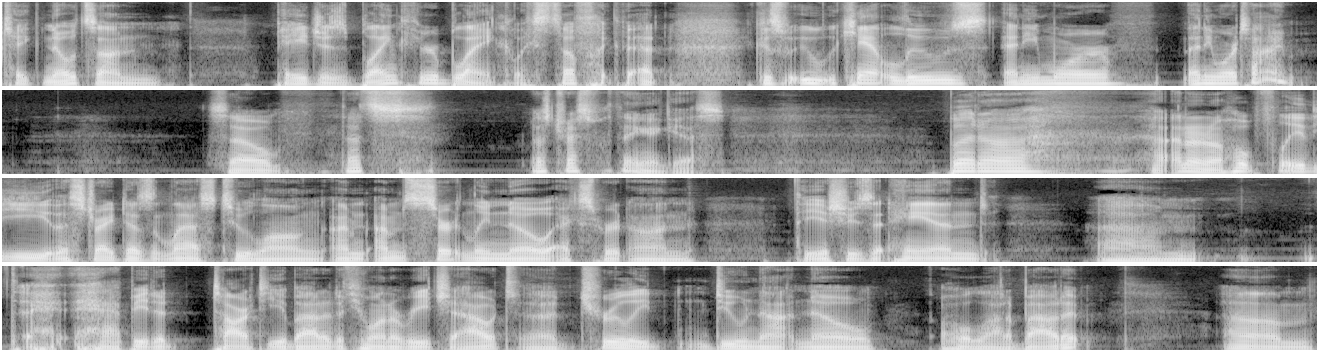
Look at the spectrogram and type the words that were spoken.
take notes on pages blank through blank, like stuff like that, because we, we can't lose any more any more time. So that's a stressful thing, I guess. But uh, I don't know. Hopefully the the strike doesn't last too long. I'm I'm certainly no expert on the issues at hand. Um, happy to talk to you about it if you want to reach out. Uh, truly do not know a whole lot about it. Um,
